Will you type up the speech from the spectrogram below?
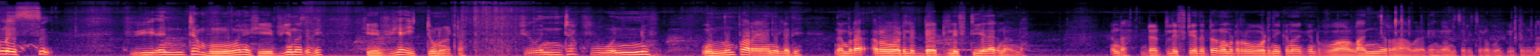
പ്ലസ് എന്റെ മോനെ ഹെവി എന്ന് വെച്ചാൽ ഹെവി ഐറ്റമാണ് കേട്ടോ. എന്റെ പൊന്നു. ഒന്നും പറയാനില്ല ഇത് നമ്മുടെ റോഡിൽ ഡെഡ് ലിഫ്റ്റ് ചെയ്താക്കണണ്ട കണ്ട? ഡെഡ് ലിഫ്റ്റ് ചെയ്തിട്ട് നമ്മുടെ റോഡ് നിൽക്കണമൊക്കെ ഉണ്ട് വളഞ്ഞ് റാവൽ ഞാൻ കാണിച്ചാൽ ഇച്ചിരി പോക്കിയിട്ട് കണ്ട?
